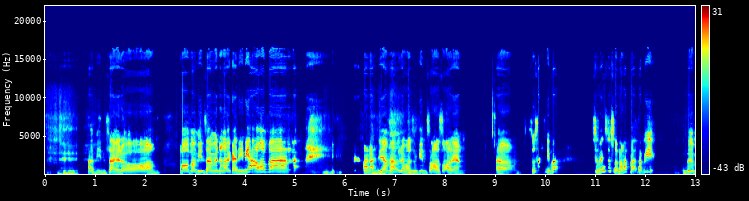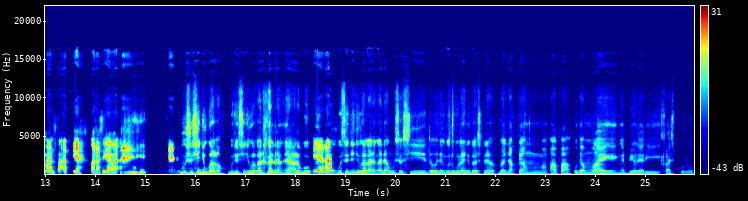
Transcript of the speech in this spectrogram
Pak Binsa dong. Kalau Pak Binsa mendengarkan ini, halo Pak. Makasih ya Pak udah masukin soal-soal yang um, susah sih Pak sebenarnya susah banget pak tapi bermanfaat ya makasih ya pak Bu Susi juga loh, Bu Susi juga kadang-kadang ya halo Bu. Iya kan? Bu Susi juga kadang-kadang Bu Susi itu dan guru-gurunya juga sebenarnya banyak yang apa udah mulai ngedil dari kelas 10.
